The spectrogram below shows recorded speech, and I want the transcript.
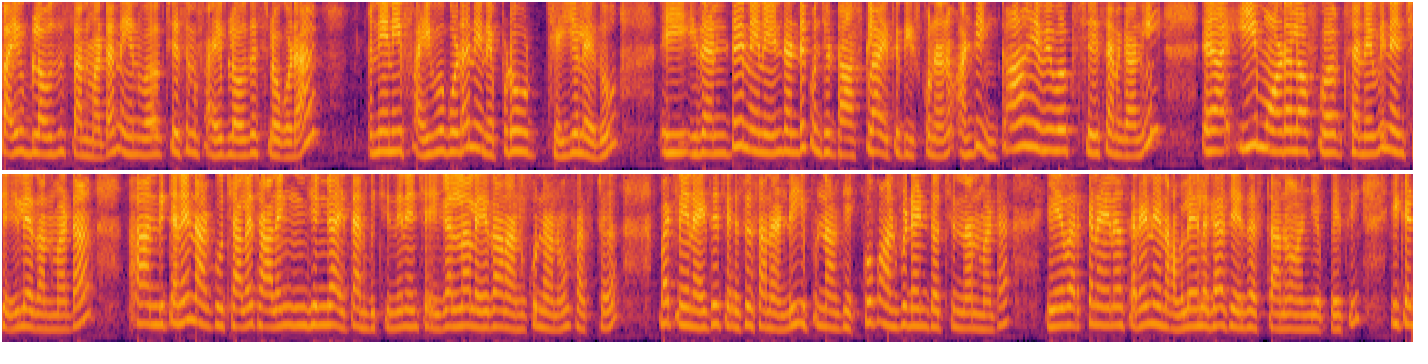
ఫైవ్ బ్లౌజెస్ అనమాట నేను వర్క్ చేసిన ఫైవ్ బ్లౌజెస్లో కూడా నేను ఈ ఫైవ్ కూడా నేను ఎప్పుడూ చెయ్యలేదు. ఈ ఇదంటే నేను ఏంటంటే కొంచెం టాస్క్లా అయితే తీసుకున్నాను. అంటే ఇంకా హెవీ వర్క్స్ చేశాను కానీ ఈ మోడల్ ఆఫ్ వర్క్స్ అనేవి నేను చేయలేదన్నమాట. అందుకనే నాకు చాలా ఛాలెంజింగ్గా అయితే అనిపించింది. నేను చేయగలనా లేదా అని అనుకున్నాను ఫస్ట్ బట్ నేనైతే చేసేసానండి. ఇప్పుడు నాకు ఎక్కువ కాన్ఫిడెంట్ వచ్చిందనమాట ఏ వర్క్నైనా సరే నేను అవలేలుగా చేసేస్తాను అని చెప్పేసి. ఇక్కడ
